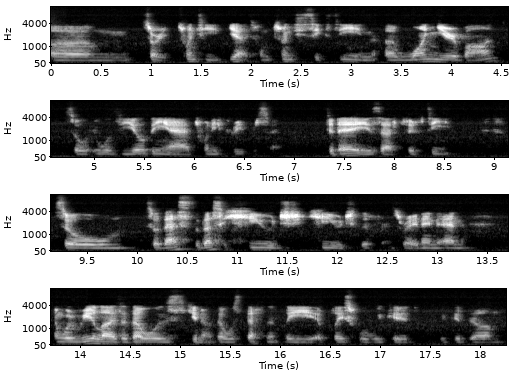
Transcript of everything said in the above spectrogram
um, sorry, 20, yeah, from 2016, a one year bond, so it was yielding at 23%. Today is at 15. So, so that's, that's a huge, huge difference, right? And, and, and we realized that that was, you know, that was definitely a place where we could, we could, um,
